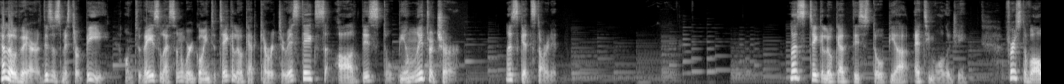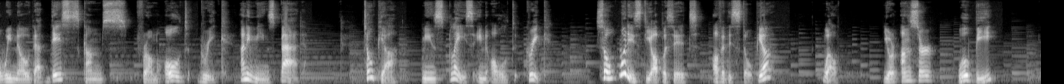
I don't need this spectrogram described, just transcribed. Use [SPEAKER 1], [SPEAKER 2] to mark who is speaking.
[SPEAKER 1] Hello there, this is Mr. P. On today's lesson, we're going to take a look at characteristics of dystopian literature. Let's get started. Let's take a look at dystopia etymology. First of all, we know that this comes from Old Greek and it means bad. Topia means place in Old Greek. So what is the opposite of a dystopia? Well, your answer will be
